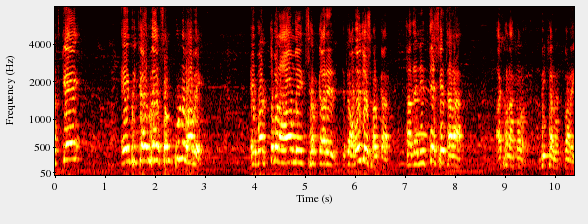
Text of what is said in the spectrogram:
আজকে এই বিচার বিভাগ সম্পূর্ণভাবে এই বর্তমান আওয়ামী সরকারের এটা অবৈধ সরকার, তাদের নির্দেশে তারা এখন এখন বিচার করে।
